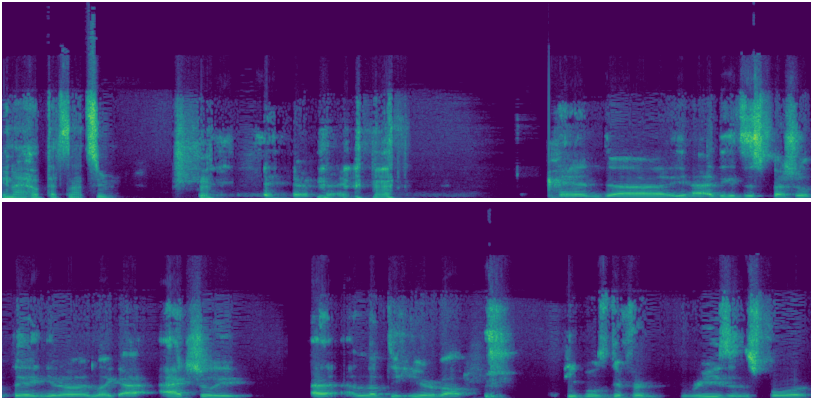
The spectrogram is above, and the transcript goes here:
And i hope that's not soon and uh, yeah, I think it's a special thing, you know. And like, I actually, I, I love to hear about people's different reasons for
